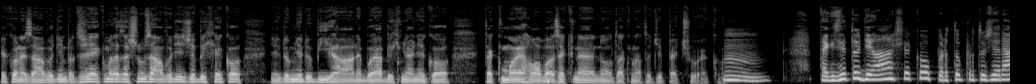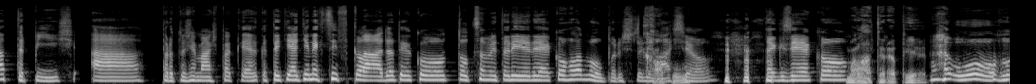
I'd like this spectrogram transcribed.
jako nezávodím, protože jakmile začnu závodit, že bych jako někdo mě dobíhá, nebo já bych měl někoho, tak moje hlava řekne, no tak na to ti peču. Jako. Hmm. Takže to děláš jako proto, protože rád trpíš a protože máš pak, teď já ti nechci vkládat jako to, co mi tady jede jako hlavou, proč to děláš, Chápu. jo? Takže jako... Malá terapie. uh,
